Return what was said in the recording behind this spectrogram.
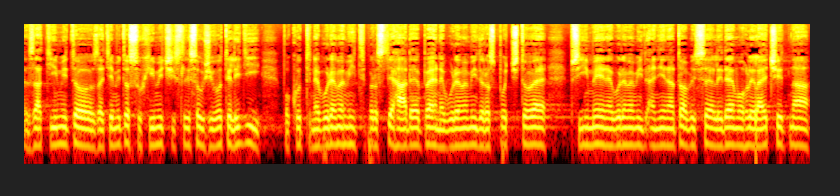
za těmito, za těmito suchými čísly jsou životy lidí. Pokud nebudeme mít prostě HDP, nebudeme mít rozpočtové příjmy, nebudeme mít ani na to, aby se lidé mohli léčit na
